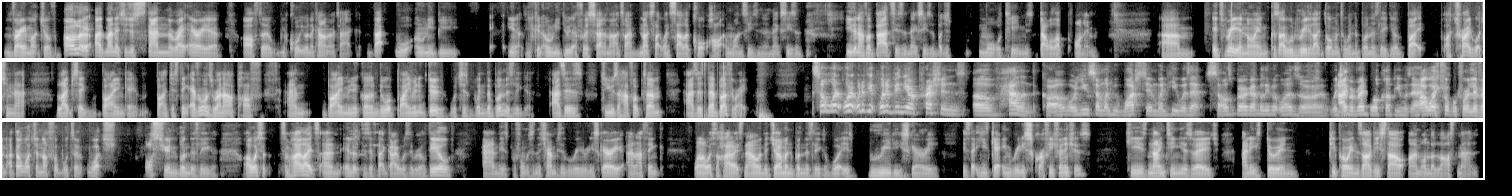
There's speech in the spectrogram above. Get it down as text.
very much of oh look i've managed to just stand in the right area after we caught you on a counter attack that will only be you know you can only do that for a certain amount of time much like when salah caught hot in one season and the next season he didn't have a bad season next season but just more teams double up on him um it's really annoying because i would really like dortmund to win the bundesliga but i tried watching that leipzig Bayern game but i just think everyone's run out of puff and Bayern Munich going to do what Bayern Munich do, which is win the Bundesliga, as is to use a half hope term, as is their birthright. So what what what have you what have been your impressions of Haaland, Carl? Were you someone who watched him when he was at Salzburg, I believe it was, or whichever I, Red Bull club he was at? I watch like... football for a living. I don't watch enough football to watch Austrian Bundesliga. I watched some highlights, and it looked as if that guy was the real deal, and his performance in the Champions League were really really scary. And I think when I watch the highlights now in the German Bundesliga, what is really scary is that he's getting really scruffy finishes. He's 19 years of age and he's doing Pippo Inzaghi style. I'm on the last man,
